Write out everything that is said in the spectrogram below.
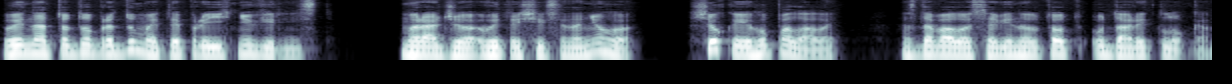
Ви надто добре думаєте про їхню вірність. Мераджо витріщився на нього, щоки його палали. Здавалося, він отот ударить лока.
